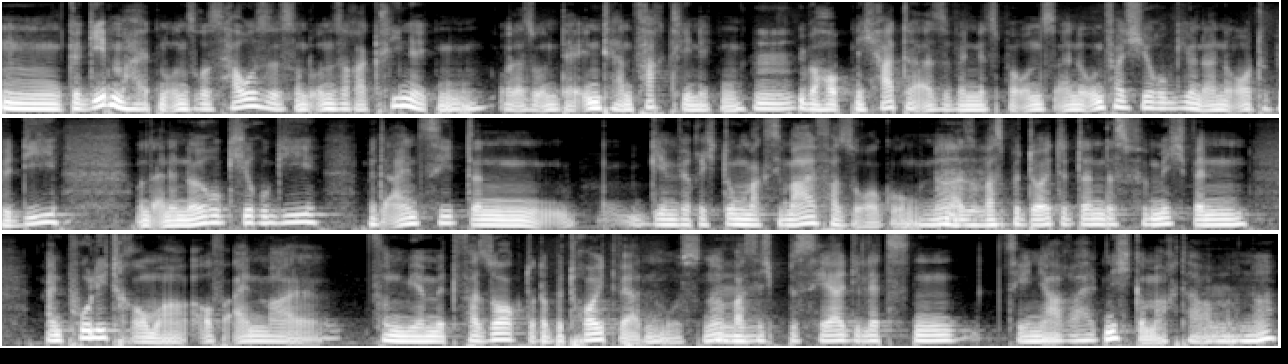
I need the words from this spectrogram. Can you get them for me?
mh, Gegebenheiten unseres Hauses und unserer Kliniken, also in der internen Fachkliniken, Mhm. überhaupt nicht hatte. Also wenn jetzt bei uns eine Unfallchirurgie und eine Orthopädie und eine Neurochirurgie mit einzieht, dann gehen wir Richtung Maximalversorgung. Ne? Also was bedeutet denn das für mich, wenn ein Polytrauma auf einmal von mir mit versorgt oder betreut werden muss, ne? was ich bisher die letzten zehn Jahre halt nicht gemacht habe. Ne?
